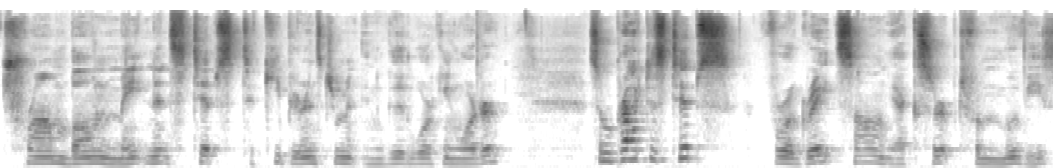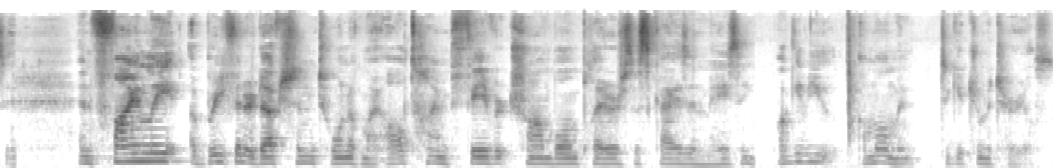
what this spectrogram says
trombone maintenance tips to keep your instrument in good working order, some practice tips for a great song excerpt from movies, and finally, a brief introduction to one of my all-time favorite trombone players. This guy is amazing. I'll give you a moment to get your materials.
